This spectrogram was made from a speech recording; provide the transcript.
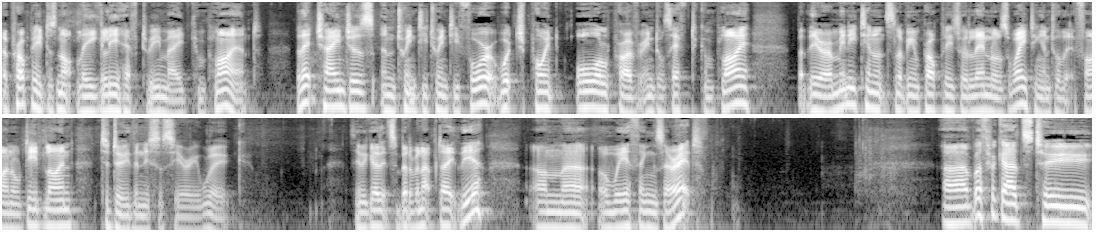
a property does not legally have to be made compliant. But that changes in 2024, at which point all private rentals have to comply. But there are many tenants living in properties where landlords are waiting until that final deadline to do the necessary work. So there we go, that's a bit of an update there on, uh, on where things are at. Uh, with regards to,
